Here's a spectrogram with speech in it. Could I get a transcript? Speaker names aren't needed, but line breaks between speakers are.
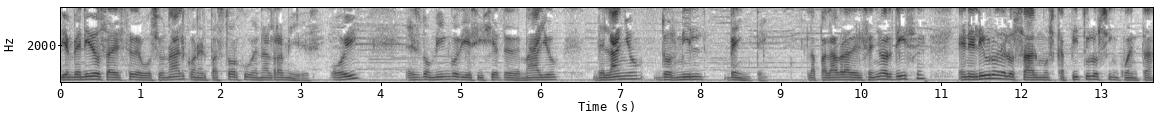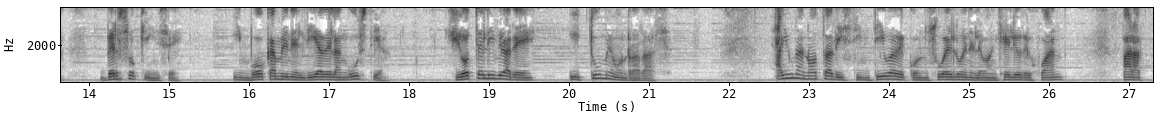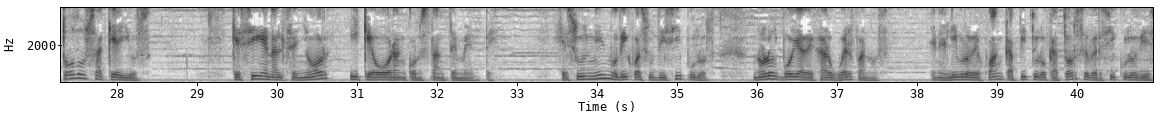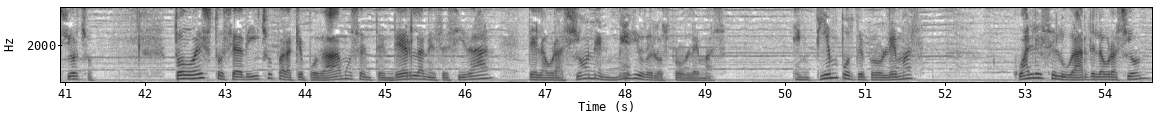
Bienvenidos a este devocional con el pastor Juvenal Ramírez. Hoy es domingo 17 de mayo del año 2020. La palabra del Señor dice en el libro de los Salmos capítulo 50, verso 15, Invócame en el día de la angustia, yo te libraré y tú me honrarás. Hay una nota distintiva de consuelo en el Evangelio de Juan para todos aquellos que siguen al Señor y que oran constantemente. Jesús mismo dijo a sus discípulos, no los voy a dejar huérfanos, en el libro de Juan capítulo 14 versículo 18. Todo esto se ha dicho para que podamos entender la necesidad de la oración en medio de los problemas. En tiempos de problemas, ¿cuál es el lugar de la oración?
